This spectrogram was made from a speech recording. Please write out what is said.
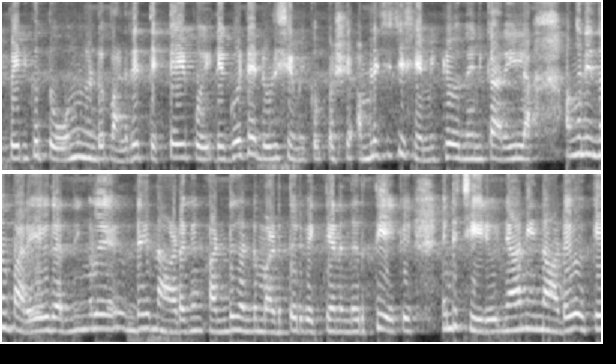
ഇപ്പൊ എനിക്ക് തോന്നുന്നുണ്ട് വളരെ തെറ്റായി പോയി. രഘുവേട്ട എന്നോട് ക്ഷമിക്കും. പക്ഷെ അമ്പിളി ചേച്ചി ക്ഷമിക്കുമോ എന്ന് എനിക്കറിയില്ല. അങ്ങനെയൊന്നും പറയരുതായിരുന്നു. നിങ്ങളുടെ നാടകം കണ്ടു കണ്ട് മടുത്തൊരു വ്യക്തിയാണ് നിർത്തിയേക്ക്. എന്റെ ചേരു ഞാൻ ഈ നാടകമൊക്കെ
